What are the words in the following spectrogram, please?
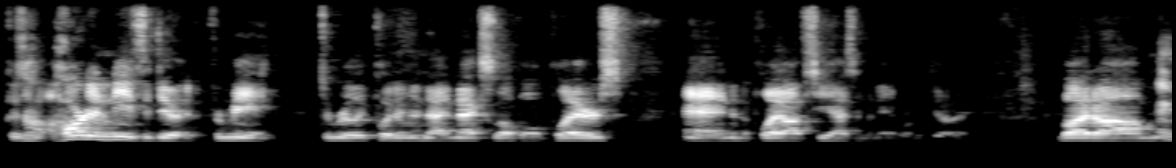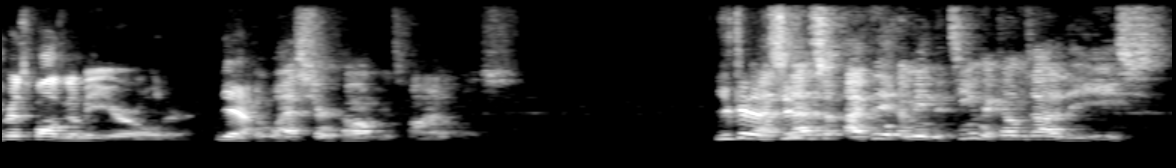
because Harden needs to do it for me to really put him in that next level of players. And in the playoffs, he hasn't been able to do it. But um, And Chris Paul's going to be a year older. yeah, The Western Conference Finals. you could have That's, two. that's I think. I mean, the team that comes out of the East.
